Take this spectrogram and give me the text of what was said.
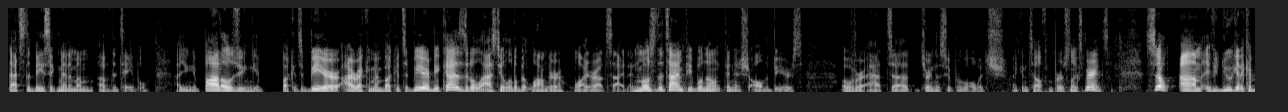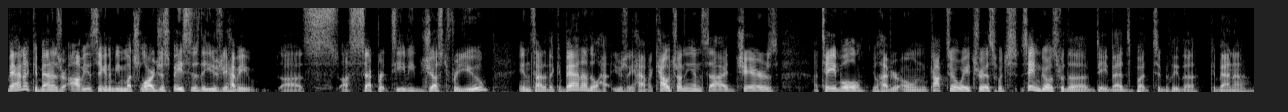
That's the basic minimum of the table. Uh, you can get bottles, you can get buckets of beer. I recommend buckets of beer because it'll last you a little bit longer while you're outside. And most of the time, people don't finish all the beers over at uh, during the Super Bowl, which I can tell from personal experience. So, um, if you do get a cabana, cabanas are obviously going to be much larger spaces. They usually have a, uh, a separate TV just for you inside of the cabana. They'll ha- usually have a couch on the inside, chairs, a table. You'll have your own cocktail waitress, which same goes for the day beds, but typically the cabana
